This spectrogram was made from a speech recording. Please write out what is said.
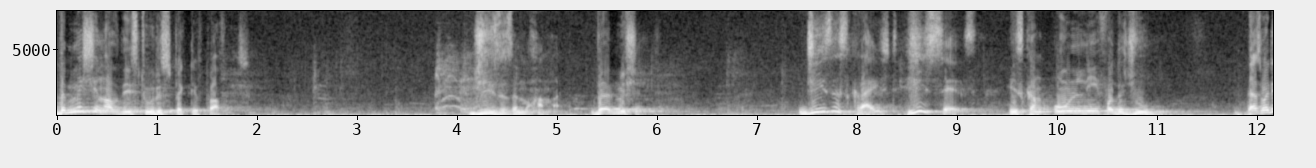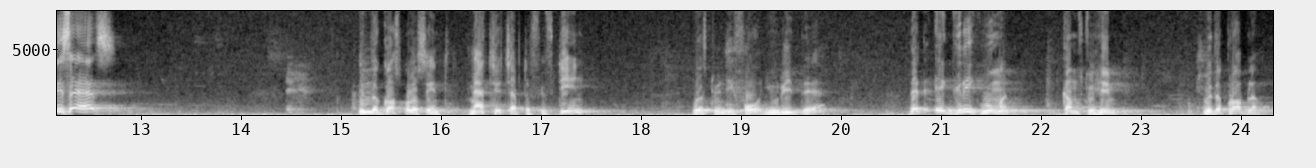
The mission of these two respective prophets, Jesus and Muhammad, their mission. Jesus Christ, he says, he's come only for the Jew. That's what he says in the Gospel of St. Matthew, chapter 15, verse 24, you read there that a Greek woman comes to him with a problem.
